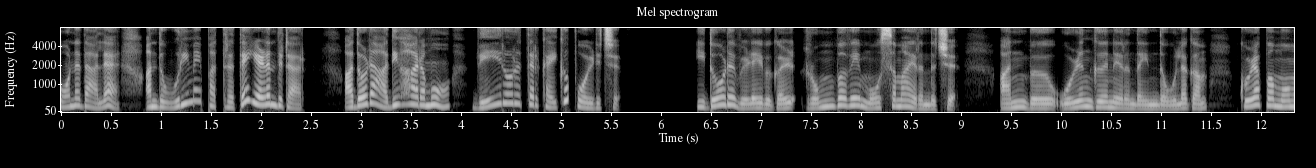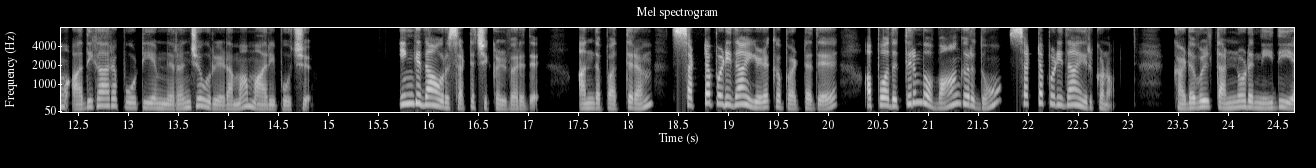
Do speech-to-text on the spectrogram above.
போனதால அந்த உரிமை பத்திரத்தை இழந்துட்டார். அதோட அதிகாரமும் வேறொருத்தர் கைக்கு போயிடுச்சு. இதோட விளைவுகள் ரொம்பவே மோசமா இருந்துச்சு. அன்பு ஒழுங்குன்னு இருந்த இந்த உலகம் குழப்பமும் அதிகார போட்டியும் நிறைஞ்ச ஒரு இடமா மாறிப்போச்சு. இங்குதான் ஒரு சட்டச்சிக்கல் வருது. அந்த பத்திரம் சட்டப்படிதான் இழக்கப்பட்டது. அப்போ அதை திரும்ப வாங்குறதும் சட்டப்படிதான் இருக்கணும். கடவுள் தன்னோட நீதிய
